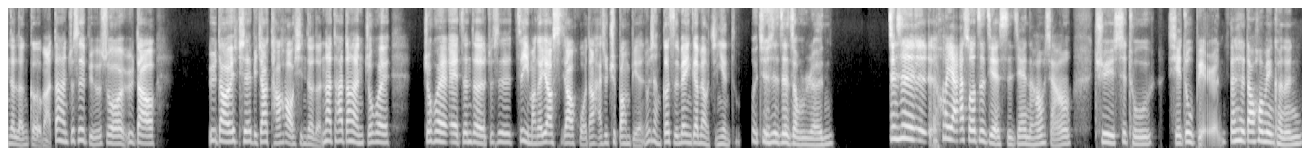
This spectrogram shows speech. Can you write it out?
的人格嘛，当然就是比如说遇到遇到一些比较讨好型的人，那他当然就会就会真的就是自己忙得要死要活，然后还是去帮别人。我想鸽子妹应该没有经验的。我就是这种人，就是会压缩自己的时间，然后想要去试图协助别人，但是到后面可能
